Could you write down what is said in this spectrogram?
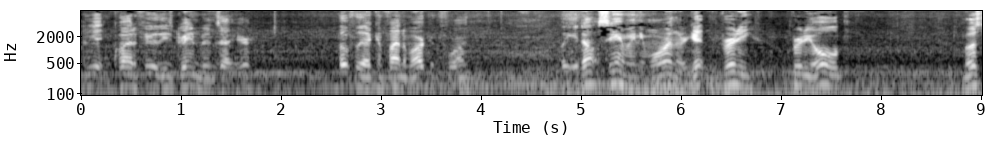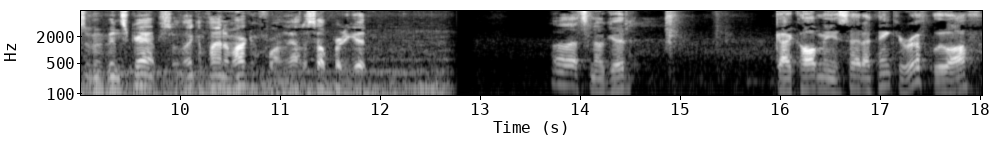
I'm getting quite a few of these grain bins out here. Hopefully I can find a market for them. But you don't see them anymore and they're getting pretty, pretty old. Most of them have been scrapped, so if I can find a market for them, they ought to sell pretty good. Well, that's no good. Guy called me, he said, I think your roof blew off.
